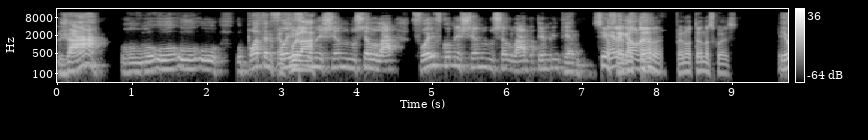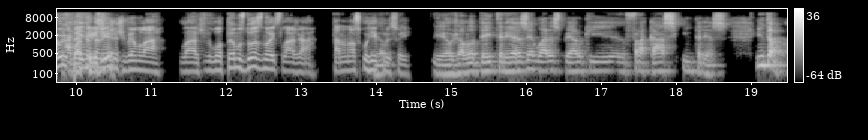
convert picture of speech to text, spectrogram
Já! O, o, o, o, o Potter foi e ficou lá. mexendo no celular, foi e ficou mexendo no celular o tempo inteiro. Sim, é legal, anotando, né? Foi anotando as coisas. Eu e o Potter também já tivemos lá. lá. Lotamos duas noites lá já. Tá no nosso currículo eu, isso aí. Eu já lotei três e agora espero que fracasse em três. Então,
